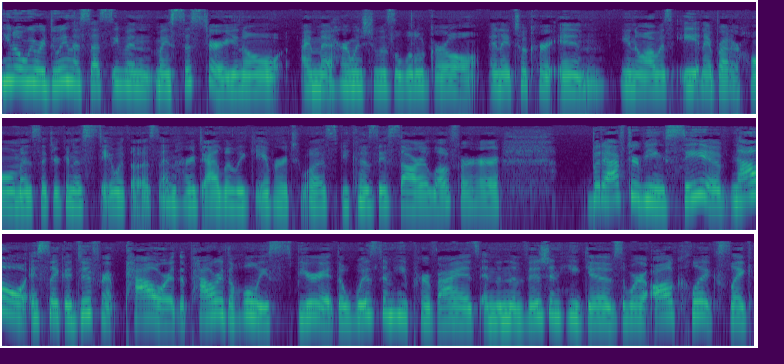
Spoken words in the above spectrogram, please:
you know, we were doing this. That's even my sister. You know, I met her when she was a little girl and I took her in. You know, I was eight and I brought her home and said, You're going to stay with us. And her dad literally gave her to us because they saw our love for her. But after being saved, now it's like a different power, the power of the Holy Spirit, the wisdom He provides, and then the vision He gives, where it all clicks. Like,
